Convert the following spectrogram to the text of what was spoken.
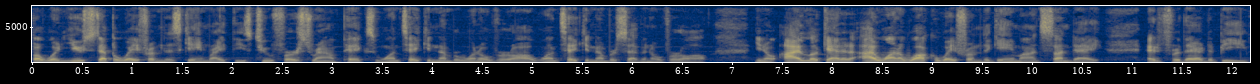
But when you step away from this game, right, these two first round picks, one taking number one overall, one taking number seven overall, you know, I look at it, I want to walk away from the game on Sunday and for there to be,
